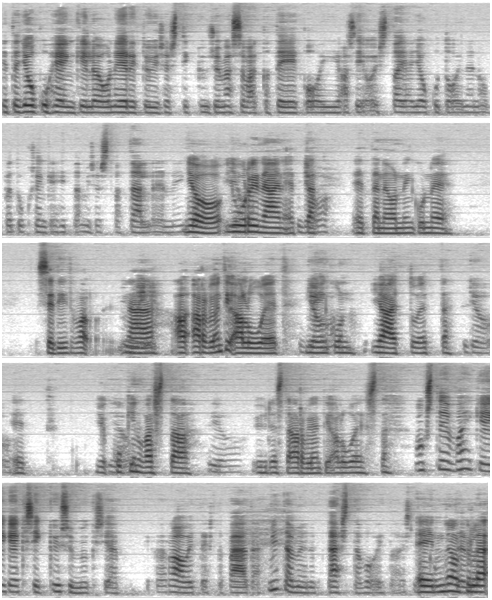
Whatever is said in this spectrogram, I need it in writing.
että joku henkilö on erityisesti kysymässä vaikka TKI-asioista ja joku toinen opetuksen kehittämisestä tälleen? Niin Joo, juuri joo. näin, että, joo. että ne on niin kuin ne setit, nämä niin. arviointialueet niin kuin jaettu, että, joo. että kukin vastaa joo. yhdestä arviointialueesta. Onko teidän vaikea keksiä kysymyksiä raavitteista päätä, että mitä me nyt tästä voitaisiin? Ei, ne on kyllä,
